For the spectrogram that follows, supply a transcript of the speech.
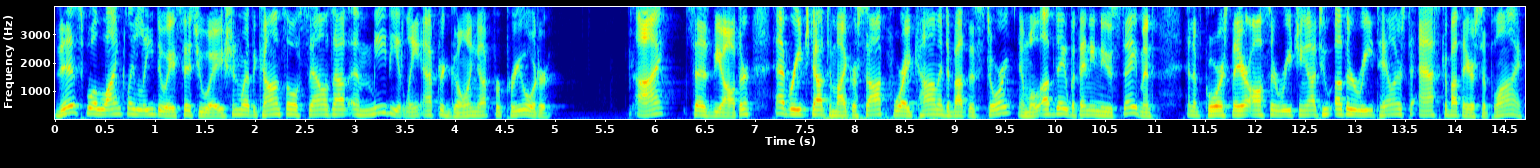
This will likely lead to a situation where the console sells out immediately after going up for pre order. I, says the author, have reached out to Microsoft for a comment about this story and will update with any new statement, and of course, they are also reaching out to other retailers to ask about their supply.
